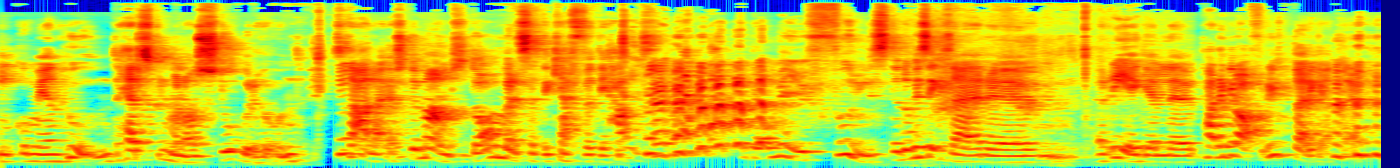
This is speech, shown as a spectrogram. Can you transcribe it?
NK med en hund, helst skulle man ha en stor hund, så alla Östermalmsdamer sätter kaffet i halsen. De är ju fullständigt, de är säkert så här eh, regel, paragrafryttare heter det.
